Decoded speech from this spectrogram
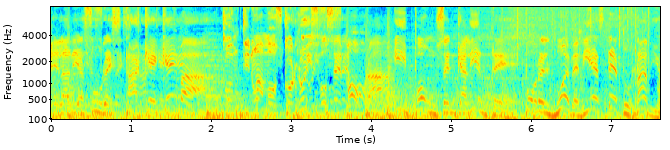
El área sur está que quema. Continuamos con Luis José Moura y Ponce en Caliente por el 910 de tu radio.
